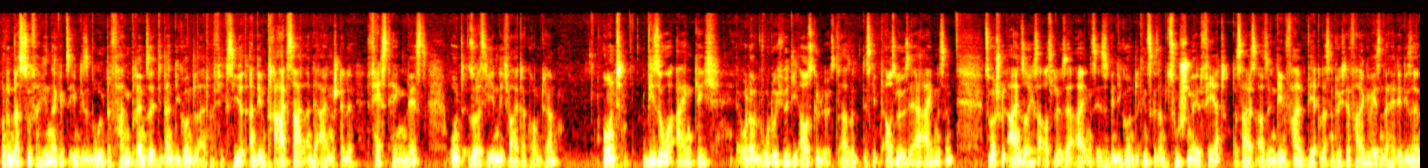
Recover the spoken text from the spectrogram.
Und um das zu verhindern, gibt es eben diese berühmte Fangbremse, die dann die Gondel einfach fixiert an dem Tragseil an der einen Stelle festhängen lässt und so, dass die eben nicht weiterkommt. Ja? Und wieso eigentlich oder wodurch wird die ausgelöst? Also es gibt Auslöseereignisse. Zum Beispiel ein solches Auslöseereignis ist, wenn die Gondel insgesamt zu schnell fährt. Das heißt also in dem Fall wäre das natürlich der Fall gewesen. Da hätte diese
